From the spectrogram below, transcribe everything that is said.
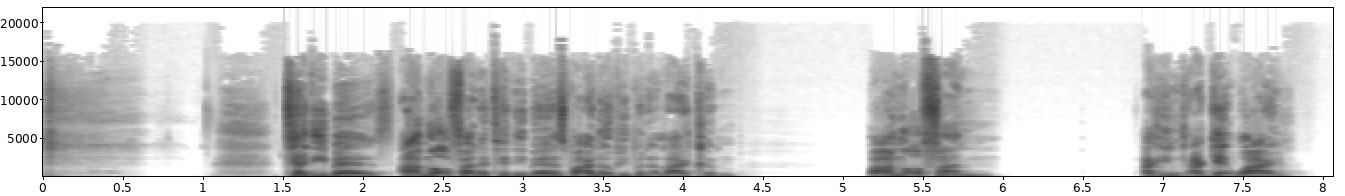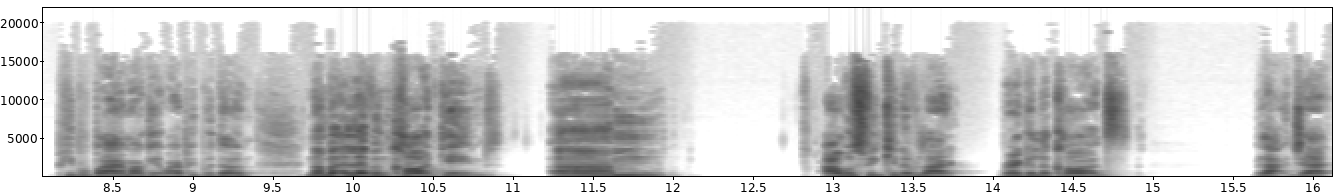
teddy bears. I'm not a fan of teddy bears, but I know people that like them. But I'm not a fan. I can. I get why people buy them. I get why people don't. Number eleven, card games. Um, I was thinking of like regular cards, blackjack,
